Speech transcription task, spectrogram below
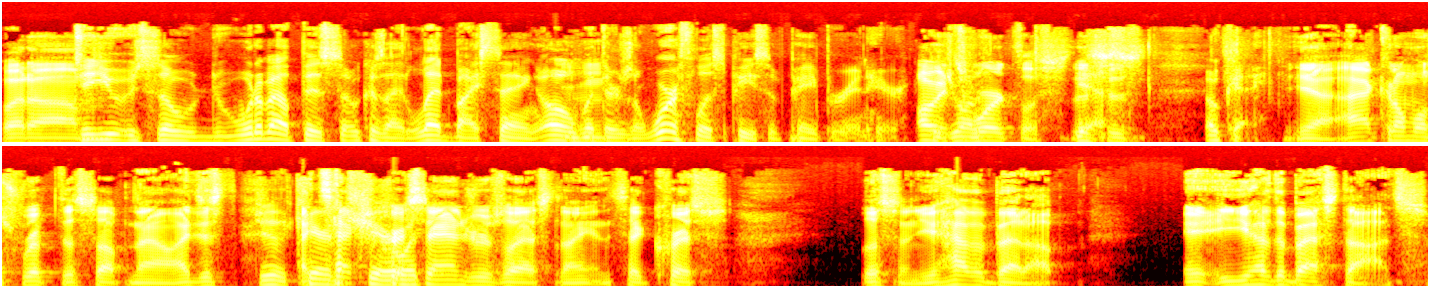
But um, Do you? So what about this? Because I led by saying, "Oh, but there's a worthless piece of paper in here." Oh, Did it's wanna- worthless. This Yes. is okay. Yeah, I can almost rip this up now. I just I texted Chris Andrews last night and said, Chris, listen, you have a bet up. You have the best odds.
